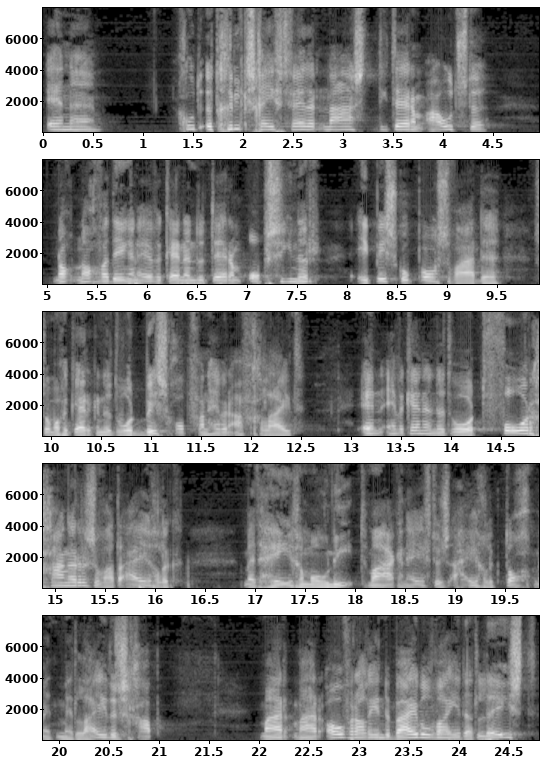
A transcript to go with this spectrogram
En uh, goed, het Grieks geeft verder naast die term oudste nog, nog wat dingen. Hè. We kennen de term opziener, episcopos, waar de, sommige kerken het woord bisschop van hebben afgeleid. En, en we kennen het woord voorgangers, wat eigenlijk met hegemonie te maken heeft. Dus eigenlijk toch met, met leiderschap. Maar, maar overal in de Bijbel waar je dat leest,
